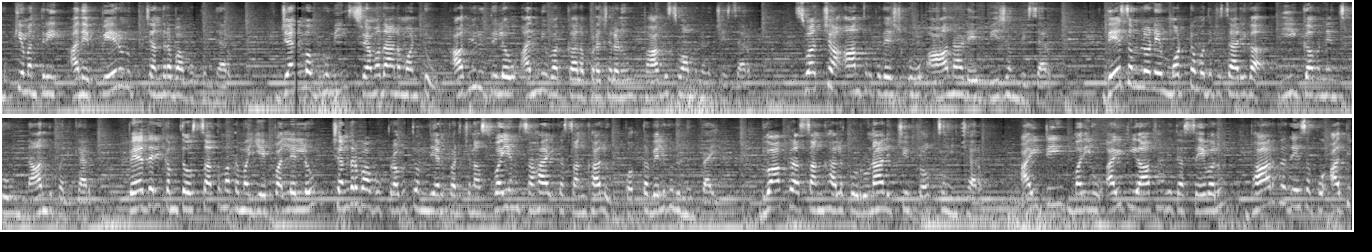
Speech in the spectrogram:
ముఖ్యమంత్రి అనే పేరును చంద్రబాబు పొందారు. జన్మభూమి శ్రమదానం అంటూ అభివృద్ధిలో అన్ని వర్గాల ప్రజలను భాగస్వాములను చేశారు. స్వచ్ఛ ఆంధ్రప్రదేశ్కు ఆనాడే బీజం వేశారు. దేశంలోనే మొట్టమొదటిసారిగా ఈ గవర్నెన్స్కు నాంది పలికారు. పేదరికంతో సతమతమయ్యే పల్లెల్లో చంద్రబాబు ప్రభుత్వం ఏర్పరిచిన స్వయం సహాయక సంఘాలు కొత్త వెలుగులు నింపాయి. డ్వాక్రా సంఘాలకు రుణాలిచ్చి ప్రోత్సహించారు. ఐటీ మరియు ఐటీ ఆధారిత సేవలు భారతదేశపు అతిపెద్ద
